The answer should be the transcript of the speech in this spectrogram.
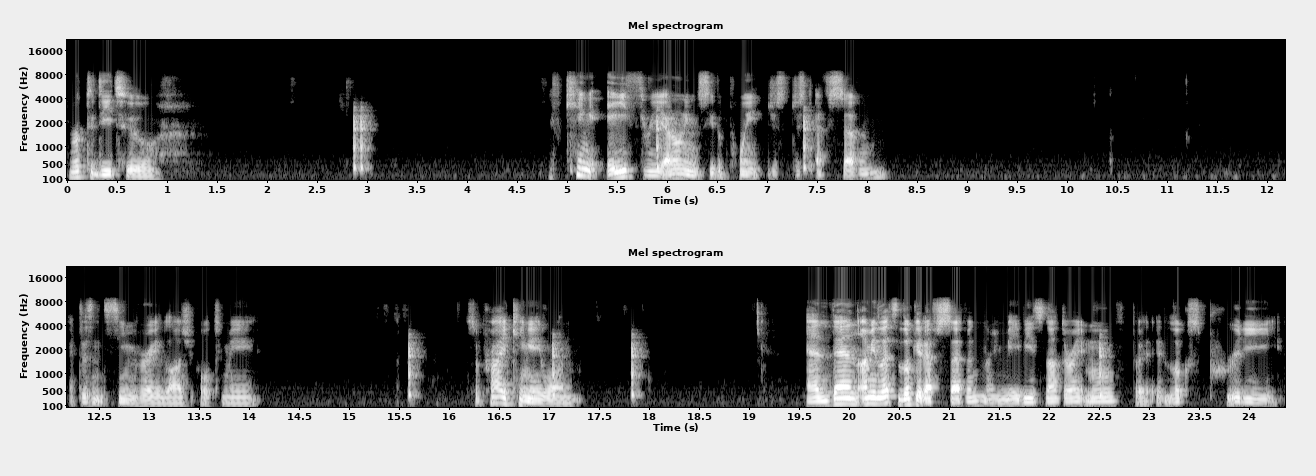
Rook to d2. If king a3, I don't even see the point. Just just f7. It doesn't seem very logical to me. So probably king a1. And then, I mean, let's look at f7. I mean, maybe it's not the right move, but it looks pretty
